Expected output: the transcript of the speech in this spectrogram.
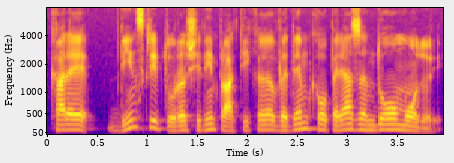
care din scriptură și din practică vedem că operează în două moduri.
